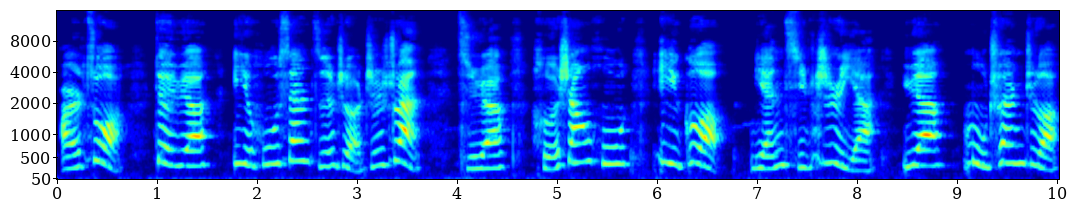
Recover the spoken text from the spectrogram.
而作。对曰：异乎三子者之传。子曰：何伤乎？亦各言其志也。曰：暮春者，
